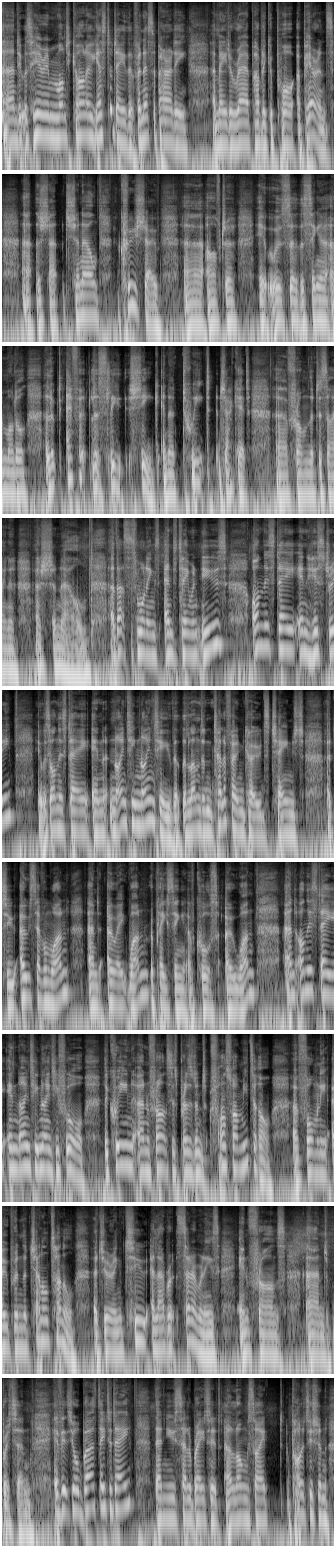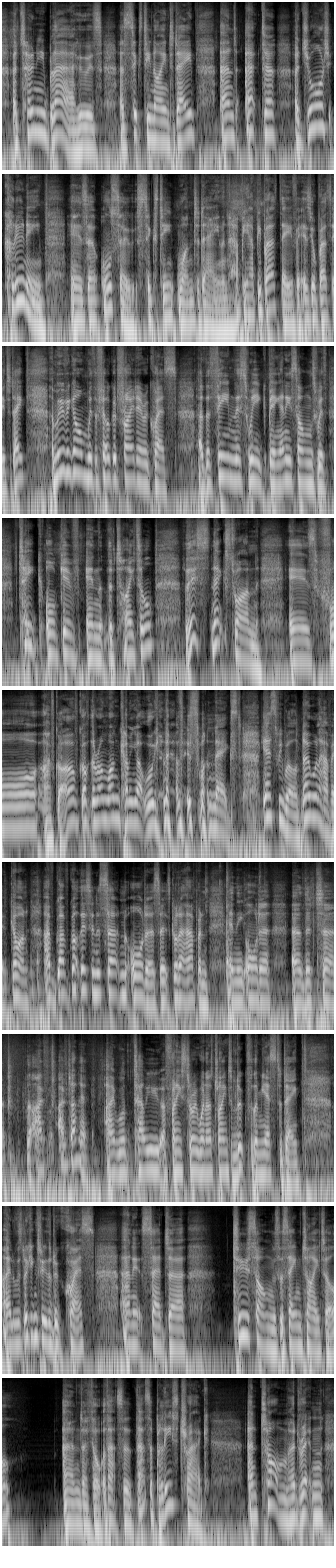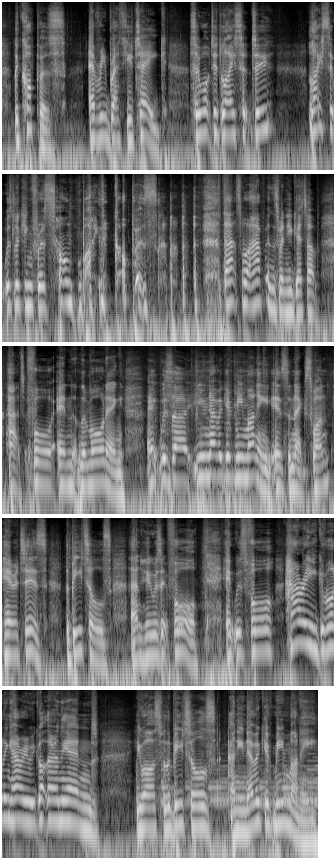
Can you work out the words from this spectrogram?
And it was here in Monte Carlo yesterday that Vanessa Paradis uh, made a rare public appearance at the Chanel cruise show uh, after it was uh, the singer and model looked effortlessly chic in a tweed jacket uh, from the designer Chanel. that's this morning's entertainment news. On this day in history, it was on this day in 1990 that the London telephone codes changed to 07 1 and 081, replacing, of course, 01. And on this day in 1994, the Queen and France's President Francois Mitterrand uh, formally opened the Channel Tunnel uh, during two elaborate ceremonies in France and Britain. If it's your birthday today, then you celebrate it alongside politician uh, Tony Blair, who is uh, 69 today, and actor uh, George Clooney is uh, also 61 today. And happy, happy birthday if it is your birthday today. And moving on with the Feel Good Friday requests, uh, the theme this week being any songs with take or give in the title. This next one is for I've got oh, I've got the wrong one coming up. We're going to have this one next. Yes, we will. No, we'll have it. Come on. I've I've got this in a certain order, so it's got to happen in the order uh, that, uh, that I've, I've done it. I will tell you a funny story when I was trying to look for them yesterday. I was looking through the requests and it said uh, two songs, the same title. And I thought, well, that's a, that's a police track. And Tom had written The Coppers, Every Breath You Take. So what did Lysett do? Lysett was looking for a song by the Coppers. That's what happens when you get up at four in the morning. It was uh, You Never Give Me Money is the next one. Here it is The Beatles. And who was it for? It was for Harry. Good morning, Harry. We got there in the end. You asked for the Beatles and you never give me money.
